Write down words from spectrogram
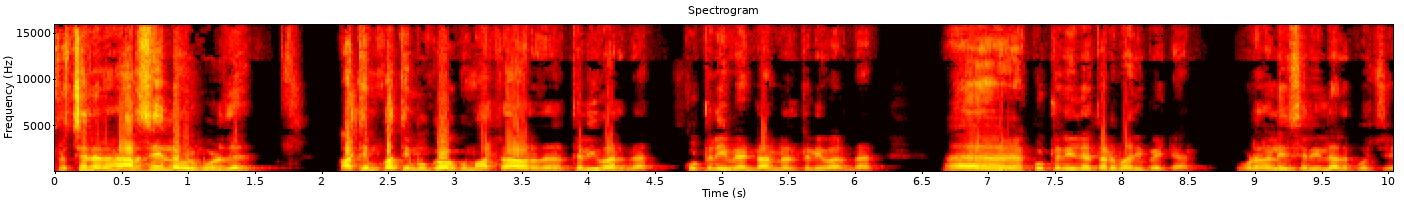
பிரச்சனை என்னன்னா அரசியலில் வரும்பொழுது அதிமுக திமுகவுக்கு மாற்றாக இருந்தார் தெளிவாக இருந்தார். கூட்டணி வேண்டான்றது தெளிவாக இருந்தார். கூட்டணியில் தடுமாறி போயிட்டார். உடல்நிலை சரியில்லாத போச்சு.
